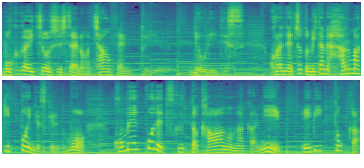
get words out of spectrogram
僕が一押ししたいのはチャンフェンという料理です。これね、ちょっと見た目春巻きっぽいんですけれども、米粉で作った皮の中に、エビとか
